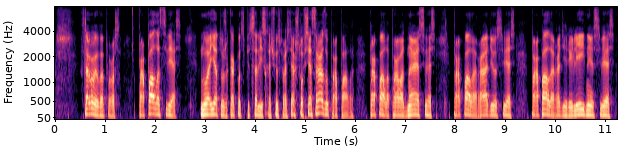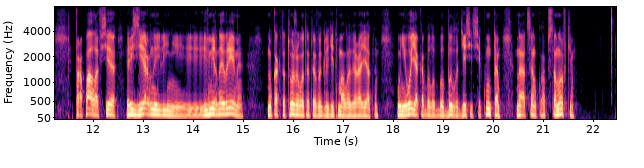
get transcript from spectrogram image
Второй вопрос. Пропала связь. Ну, а я тоже, как вот специалист, хочу спросить, а что, вся сразу пропала? Пропала проводная связь, пропала радиосвязь, пропала радиорелейная связь, пропала все резервные линии и в мирное время – ну, как-то тоже вот это выглядит маловероятным. У него якобы было, было 10 секунд там на оценку обстановки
